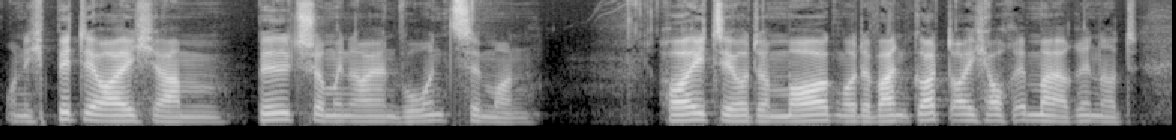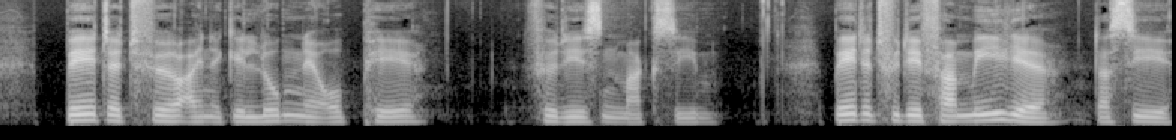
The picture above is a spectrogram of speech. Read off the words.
Und ich bitte euch am Bildschirm in euren Wohnzimmern, heute oder morgen oder wann Gott euch auch immer erinnert, betet für eine gelungene OP für diesen Maxim. Betet für die Familie, dass sie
